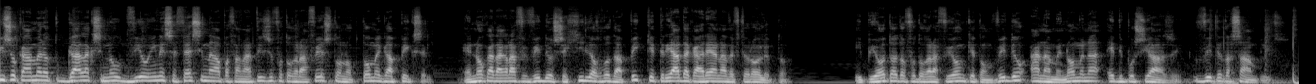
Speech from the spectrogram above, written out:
Πίσω κάμερα του Galaxy Note 2 είναι σε θέση να απαθανατίζει φωτογραφίες στον 8 MP, ενώ καταγράφει βίντεο σε 1080p και 30 καρέ ανά δευτερόλεπτο. Η ποιότητα των φωτογραφιών και των βίντεο αναμενόμενα εντυπωσιάζει. Δείτε τα samples.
